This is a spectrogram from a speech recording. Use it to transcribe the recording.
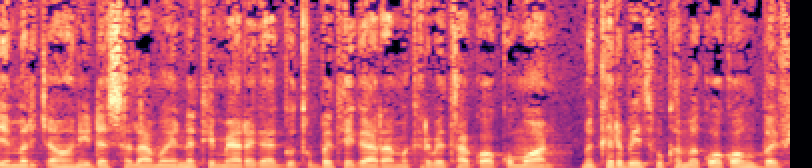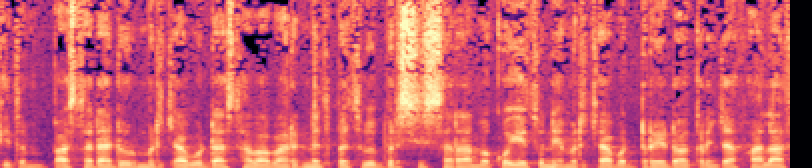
የምርጫውን ሂደት ሰላማዊነት የሚያረጋግጡበት የጋራ ምክር ቤት አቋቁመዋል። ምክር ቤቱ ከመቋቋሙ በፊትም በአስተዳደሩ ምርጫ ቦርድ አስተባባሪነት በትብብር ሲሰራ መቆየቱን የምርጫ ቦርድ ድሬዳዋ ቅርንጫፍ ኃላፊ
